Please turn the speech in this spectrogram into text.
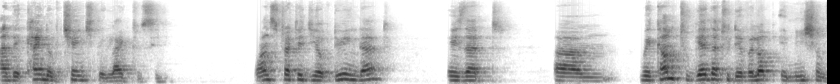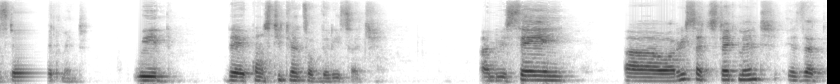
and the kind of change they'd like to see. One strategy of doing that is that um, we come together to develop a mission statement with the constituents of the research. And we say uh, our research statement is that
